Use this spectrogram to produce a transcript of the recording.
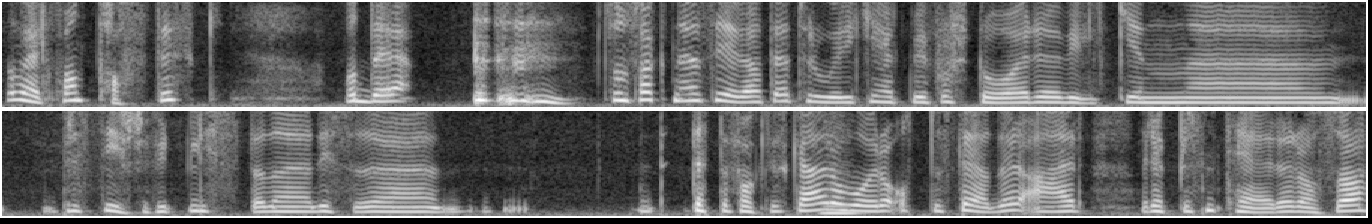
Det var helt fantastisk. Og det Som sagt, når jeg sier at jeg tror ikke helt vi forstår hvilken uh, prestisjefylt liste det, disse dette faktisk er, og våre åtte steder er, representerer altså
